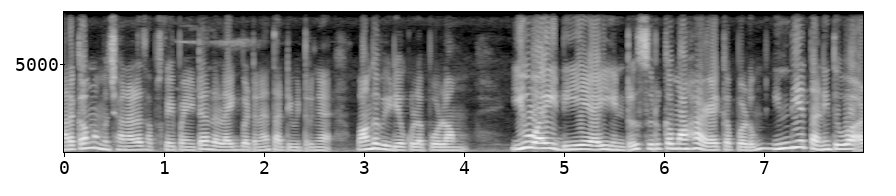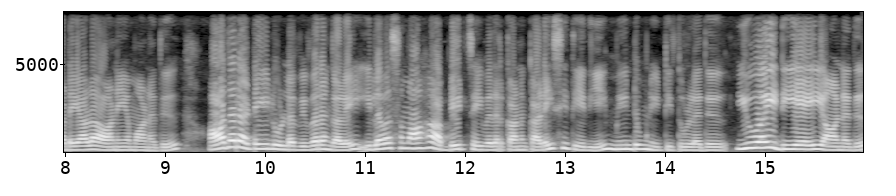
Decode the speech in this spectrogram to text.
மறக்காமல் நம்ம சேனலை சப்ஸ்கிரைப் பண்ணிவிட்டு அந்த லைக் பட்டனை தட்டி விட்டுருங்க. வாங்க வீடியோக்குள்ளே போகலாம் யுஐடிஏஐ என்று சுருக்கமாக அழைக்கப்படும் இந்திய தனித்துவ அடையாள ஆணையமானது ஆதார் அட்டையில் உள்ள விவரங்களை இலவசமாக அப்டேட் செய்வதற்கான கடைசி தேதியை மீண்டும் நீட்டித்துள்ளது. யுஐடிஏஐ ஆனது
